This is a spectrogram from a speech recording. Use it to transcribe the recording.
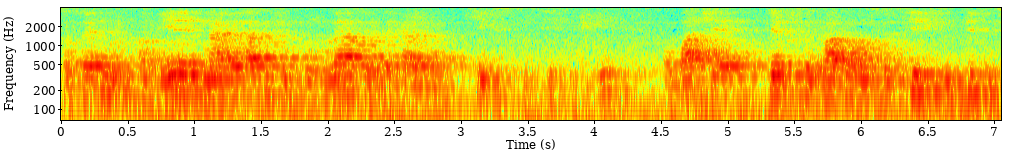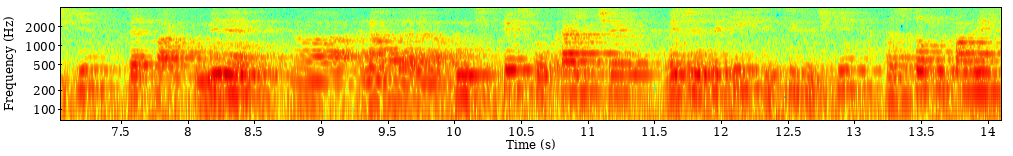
Съответно, а вие най-вероятно ще позволявате да кажем хикс цифрички, обаче тия последователност от хикс и цифрички, след това, ако мине а, една определена функция, ще се окаже, че вече не са хикс и цифрички, а са точно това нещо,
